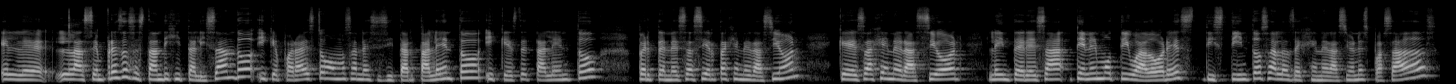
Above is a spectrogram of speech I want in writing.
las empresas están digitalizando y que para esto vamos a necesitar talento y que este talento pertenece a cierta generación, que esa generación le interesa, tienen motivadores distintos a las de generaciones pasadas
